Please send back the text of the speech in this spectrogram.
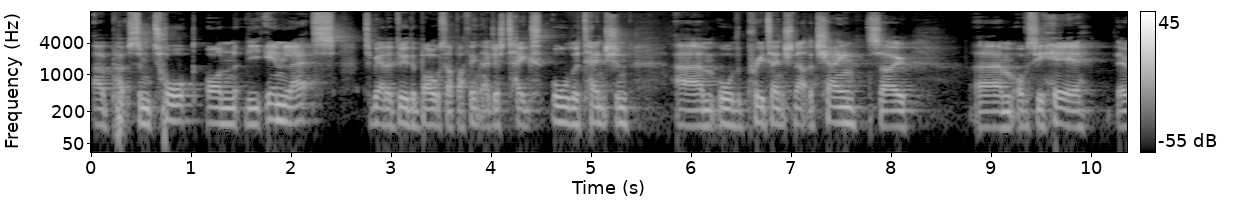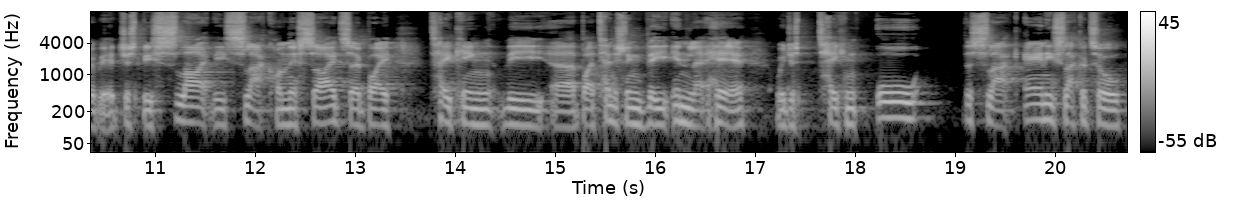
uh, put some torque on the inlets to be able to do the bolts up. I think that just takes all the tension, um, all the pre-tension out the chain. So um, obviously here, there would just be slightly slack on this side. So by taking the, uh, by tensioning the inlet here, we're just taking all the slack, any slack at all,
